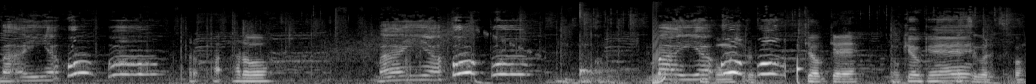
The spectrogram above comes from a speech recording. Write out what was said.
마이야 호호 하로 하, 하로 마이야 호호 마이야 너무 싫어. 호호 오케이 오케이 오케이 오케이 렛츠고 렛츠고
